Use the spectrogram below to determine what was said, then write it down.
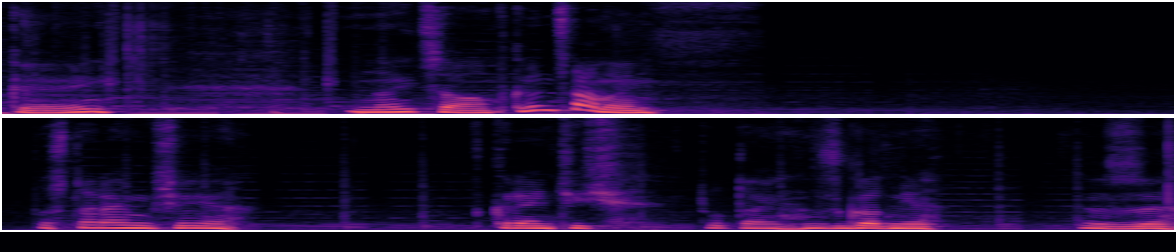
Okej. No i co? Wkręcamy. Postarajmy się je wkręcić tutaj zgodnie z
